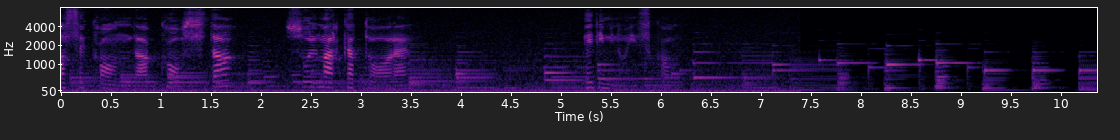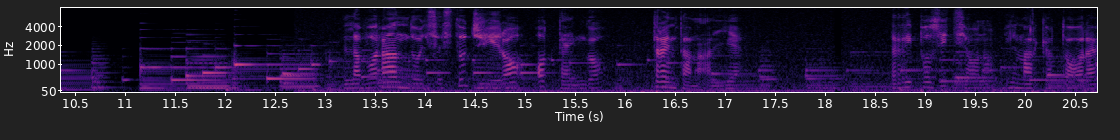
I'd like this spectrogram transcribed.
la seconda costa sul marcatore e diminuisco. Lavorando il sesto giro ottengo 30 maglie. Riposiziono il marcatore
